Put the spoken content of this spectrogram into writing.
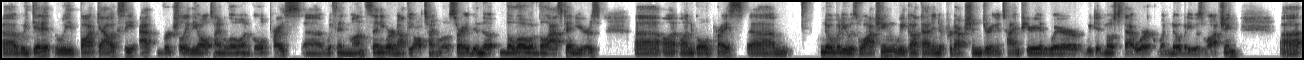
Uh, we did it. We bought Galaxy at virtually the all-time low on gold price uh, within months. Any or not the all-time low, sorry, in the the low of the last ten years uh, on, on gold price. Um, nobody was watching. We got that into production during a time period where we did most of that work when nobody was watching. Uh,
